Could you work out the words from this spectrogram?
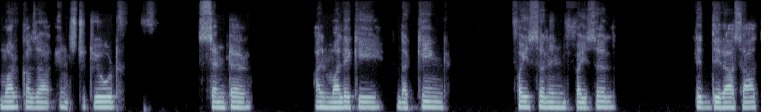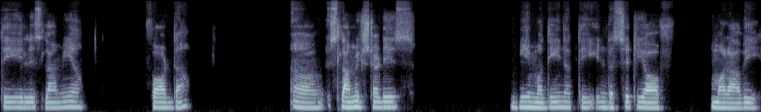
Markaza Institute Center Al-Maliki the King Faisal in Faisal Lidirasati Islamia for the uh, Islamic studies Bi Madinati in the city of Marawi.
